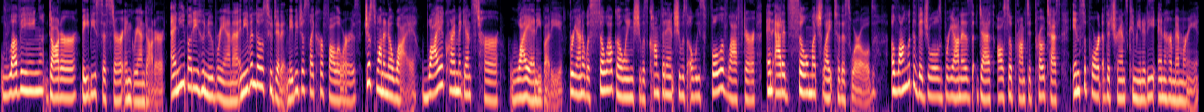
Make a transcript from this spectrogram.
loving daughter, baby sister, and granddaughter. Anybody who knew Brianna, and even those who didn't, maybe just like her followers, just want to know why. Why a crime against her? Why anybody? Brianna was so outgoing, she was confident, she was always full of laughter, and added so much light to this world. Along with the vigils, Brianna's death also prompted protests in support of the trans community in her memory.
